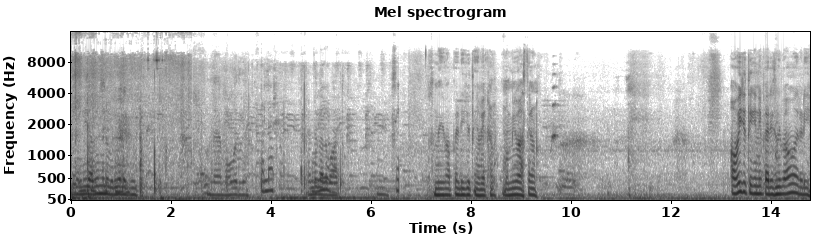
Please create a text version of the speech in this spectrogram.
ਜਿੰਨੀ ਆ ਵੀ ਮੈਨੂੰ ਵਧੀਆ ਲੱਗੀ। ਲੈ ਬਹੁਤ ਵਧੀਆ। ਕਲਰ। ਐਂਡ ਗੱਲਬਾਤ ਸੰਦੀਪ ਆਪੇ ਦੀ ਜੁੱਤੀਆਂ ਵੇਖਣ ਮੰਮੀ ਵਾਸਤੇ ਹੁਣ। ਉਹ ਵੀ ਜੁੱਤੀ ਕਿੰਨੀ ਪਿਆਰੀ ਸੰਦੀਪ ਉਹ ਜਿਹੜੀ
